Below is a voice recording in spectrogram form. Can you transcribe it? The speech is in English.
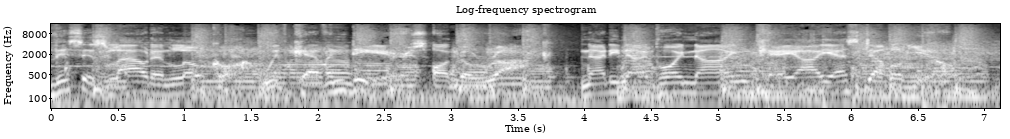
This is Loud and Local with Kevin Deers on The Rock, 99.9 KISW.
